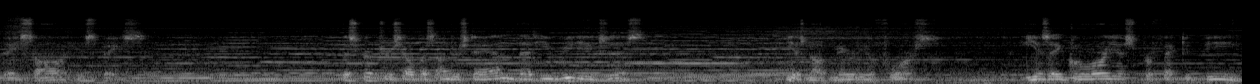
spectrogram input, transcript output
They saw his face. The scriptures help us understand that he really exists. He is not merely a force. He is a glorious, perfected being.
